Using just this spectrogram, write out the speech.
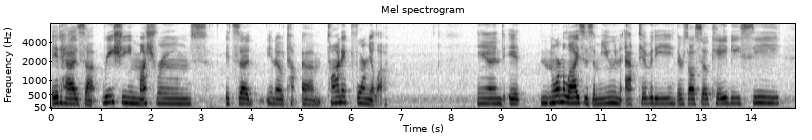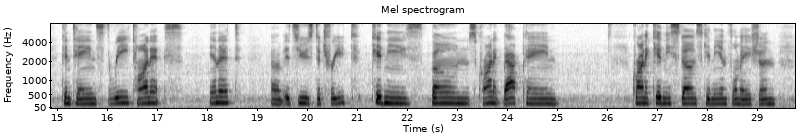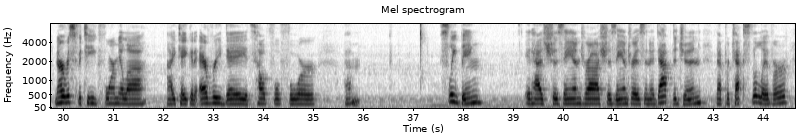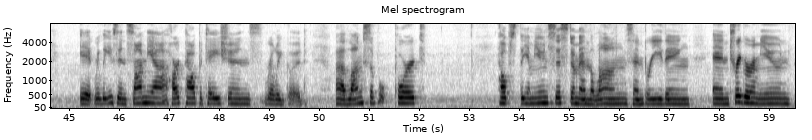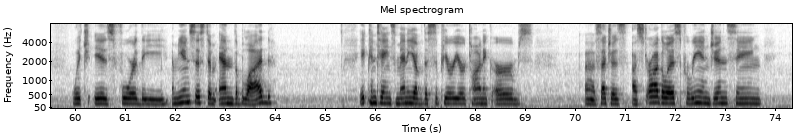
it has uh, reishi mushrooms. It's a you know t- um, tonic formula, and it normalizes immune activity. There's also KBC, contains three tonics in it. Um, it's used to treat kidneys, bones, chronic back pain, chronic kidney stones, kidney inflammation nervous fatigue formula. I take it every day. It's helpful for um, sleeping. It has Schizandra. Schizandra is an adaptogen that protects the liver. It relieves insomnia, heart palpitations, really good. Uh, lung support helps the immune system and the lungs and breathing. And trigger immune which is for the immune system and the blood. It contains many of the superior tonic herbs, uh, such as astragalus, Korean ginseng,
